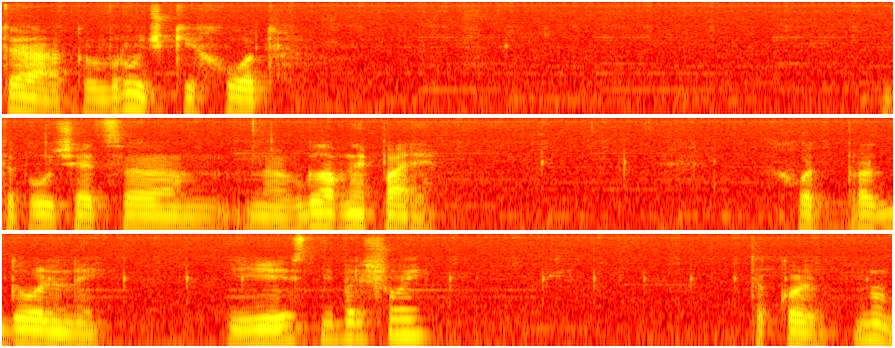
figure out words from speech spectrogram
Так, в ручке ход, это получается в главной паре. Ход продольный есть небольшой, такой, ну,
